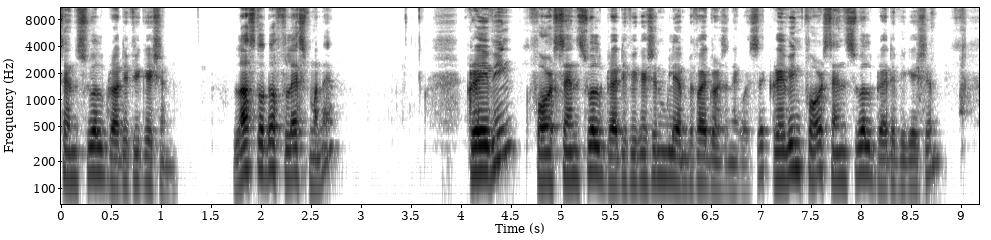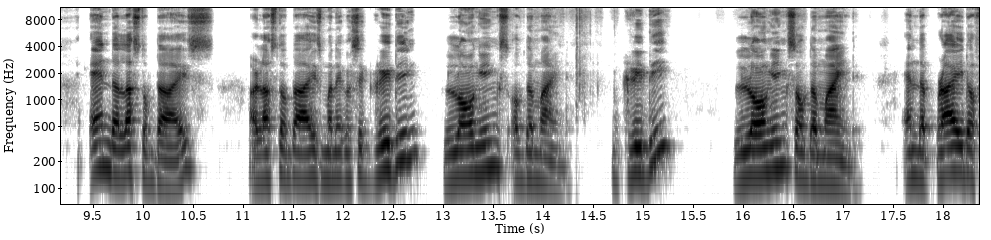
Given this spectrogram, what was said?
sensual gratification lust of the flesh মানে ক্ৰেভিং ফৰ চেঞ্চুৱেল গ্ৰেটিফিকেশ্যন বুলি এম্পিফাইড ভাৰ্চনে কৈছে। Craving for sensual gratification and the lust of the eyes আৰু লাষ্ট অফ দ্য আইজ মানে কৈছে greedy longings of the mind greedy longings of the mind and the pride of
